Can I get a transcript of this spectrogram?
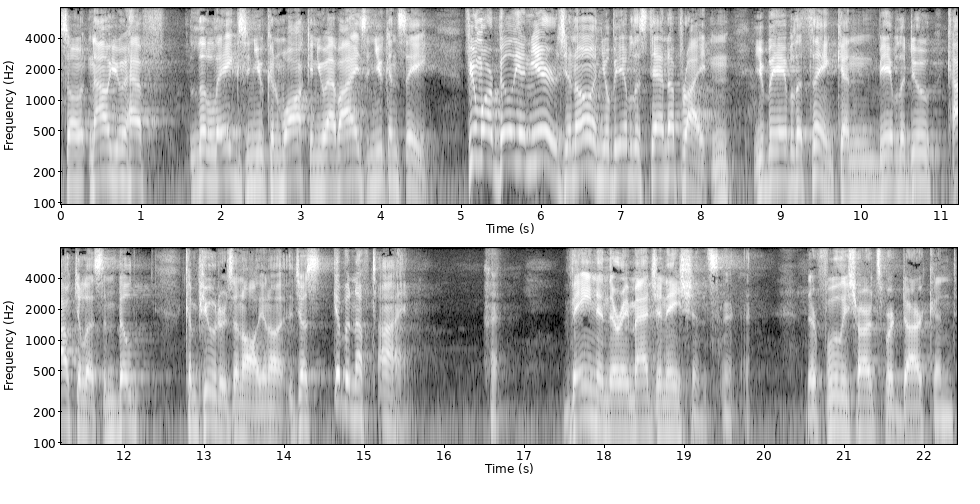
So now you have little legs, and you can walk, and you have eyes, and you can see. A few more billion years, you know, and you'll be able to stand upright, and you'll be able to think, and be able to do calculus, and build computers and all, you know. Just give enough time vain in their imaginations. their foolish hearts were darkened,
